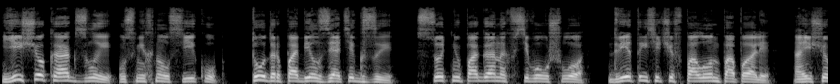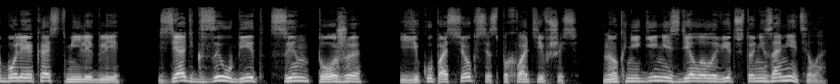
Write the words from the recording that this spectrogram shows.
«Еще как злы», — усмехнулся Якуб. Тудор побил зять Игзы, Сотню поганых всего ушло, две тысячи в полон попали, а еще более костьми легли. Зять Гзы убит, сын тоже. Якуб осекся, спохватившись, но княгиня сделала вид, что не заметила.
